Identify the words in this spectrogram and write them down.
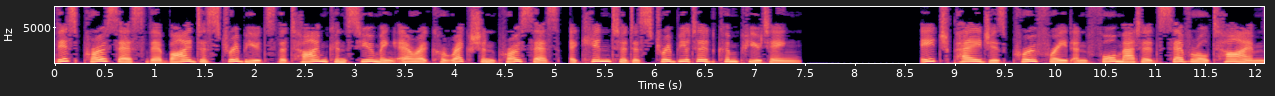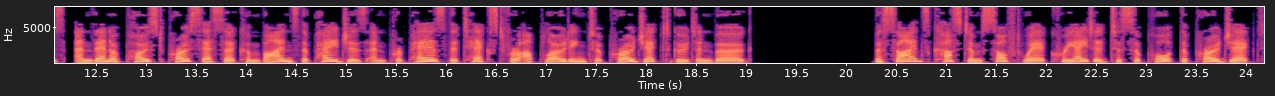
This process thereby distributes the time-consuming error correction process, akin to distributed computing. Each page is proofread and formatted several times, and then a post-processor combines the pages and prepares the text for uploading to Project Gutenberg. Besides custom software created to support the project,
